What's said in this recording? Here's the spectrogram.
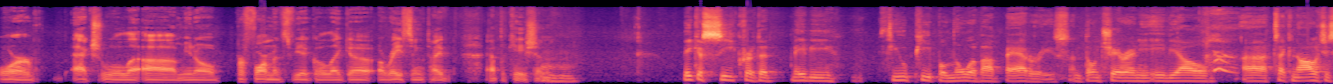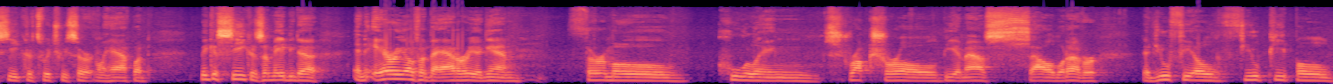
or actual um, you know performance vehicle like a, a racing type application. Biggest secret that maybe few people know about batteries and don't share any AVL uh, technology secrets, which we certainly have, but biggest secrets are maybe the an area of a battery, again, thermal, cooling, structural, BMS, cell, whatever, that you feel few people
